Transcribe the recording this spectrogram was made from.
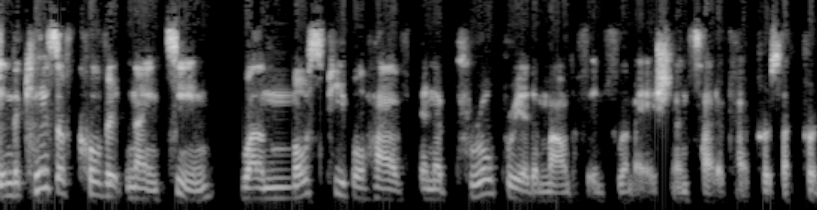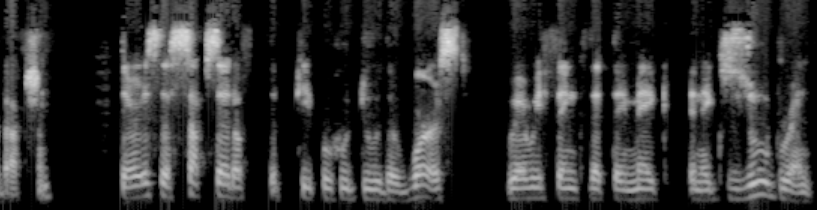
In the case of COVID 19, while most people have an appropriate amount of inflammation and cytokine production, there is a subset of the people who do the worst where we think that they make an exuberant,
